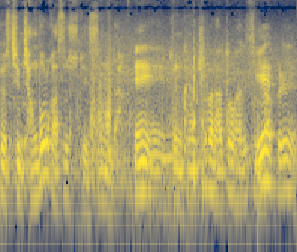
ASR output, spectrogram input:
그래서 지금 장 보러 갔을 수도 있습니다. 예, 예. 저는 그냥 출발하도록 하겠습니다. 예, 그래.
